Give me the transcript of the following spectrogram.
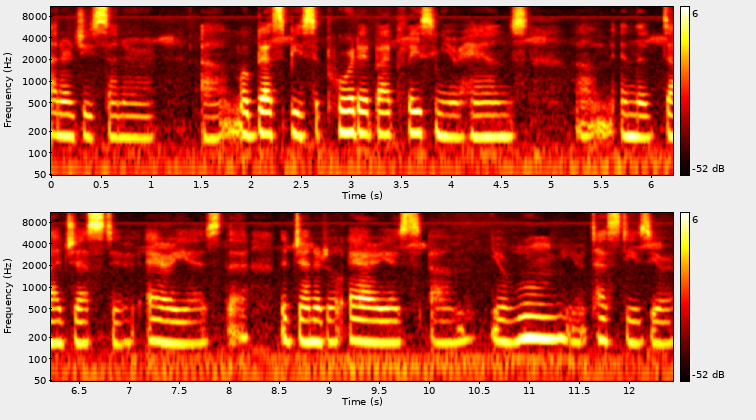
energy center um, will best be supported by placing your hands um, in the digestive areas, the, the genital areas, um, your womb, your testes, your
